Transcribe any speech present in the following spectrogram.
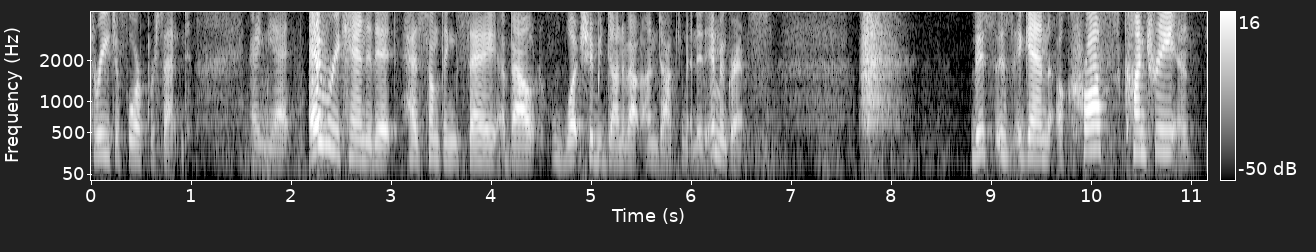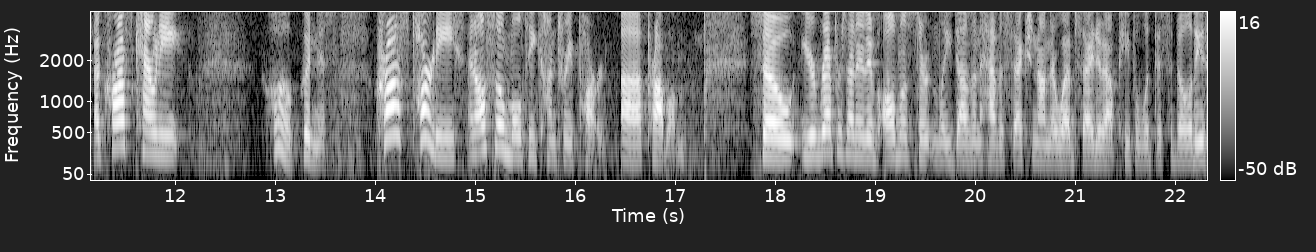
3 to 4%. And yet, every candidate has something to say about what should be done about undocumented immigrants. This is, again, a cross-country, a cross-county, oh goodness, cross-party and also multi-country part uh, problem. So your representative almost certainly doesn't have a section on their website about people with disabilities.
